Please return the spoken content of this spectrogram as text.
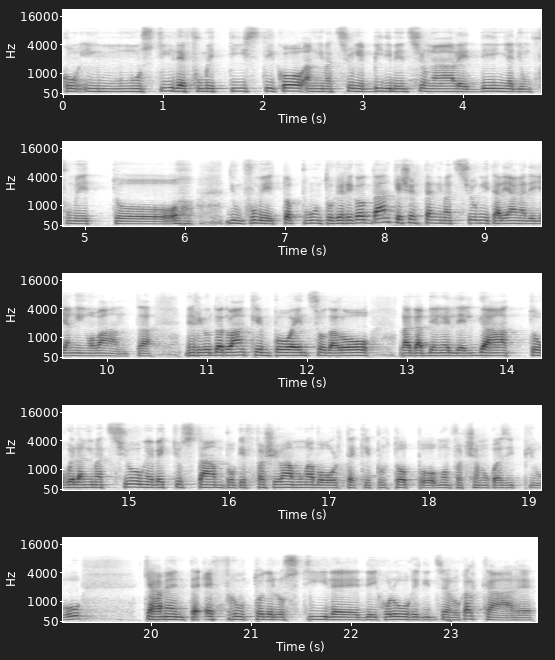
con, in uno stile fumettistico, animazione bidimensionale degna di un fumetto, di un fumetto appunto che ricorda anche certe animazioni italiane degli anni 90, mi ha ricordato anche un po' Enzo Dalò, La gabbianella e il gatto, quell'animazione vecchio stampo che facevamo una volta e che purtroppo non facciamo quasi più. Chiaramente è frutto dello stile dei colori di Zero Calcare,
